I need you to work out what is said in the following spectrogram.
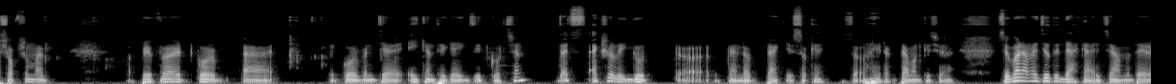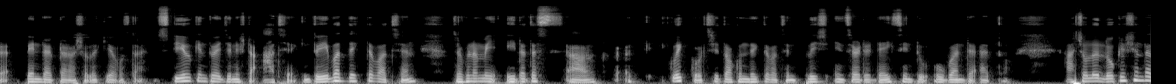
সবসময় প্রেফার্ড করবেন যে এইখান থেকে এক্সিট করছেন। That's actually good kind of practice okay so এটা তেমন কিছু না। সো এবার আমি যদি দেখাই যে আমাদের পেন ড্রাইভটার আসলে কী অবস্থা। স্টিল কিন্তু এই জিনিসটা আছে, কিন্তু এবার দেখতে পাচ্ছেন, যখন আমি এইটাতে ক্লিক করছি, তখন দেখতে পাচ্ছেন প্লিজ ইনসার্টেড ডেক্স ইন্টু উবানটা এত। আসলে লোকেশনটা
